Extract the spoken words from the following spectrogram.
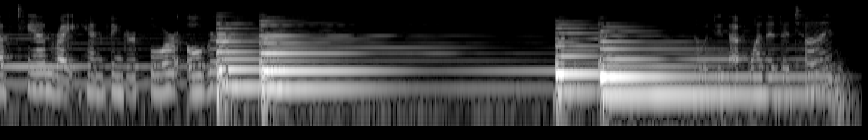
left hand, right hand finger four, over. And we'll do that one at a time.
